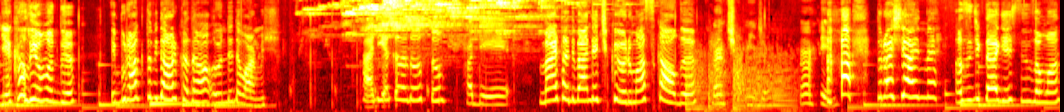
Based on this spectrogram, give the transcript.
Yakalayamadı. E bıraktı bir de arkada. Önde de varmış. Hadi yakala dostum. Hadi. Mert hadi ben de çıkıyorum az kaldı. Ben çıkmayacağım. Dur aşağı inme. Azıcık daha geçsin zaman.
